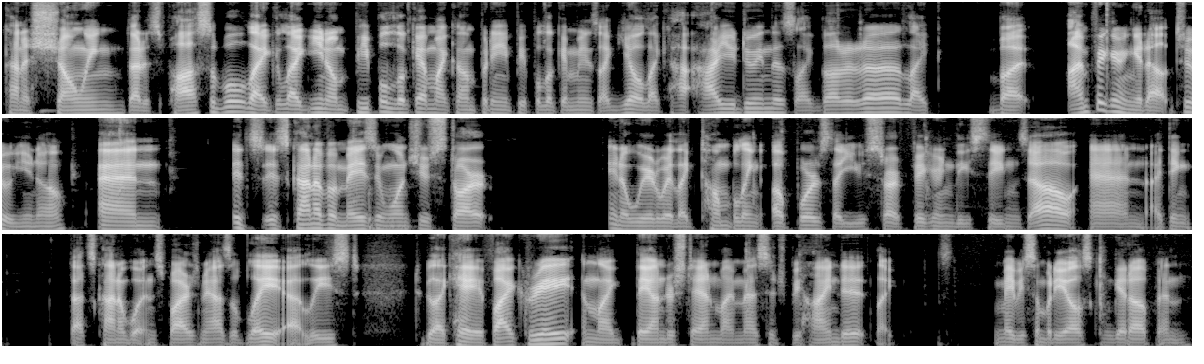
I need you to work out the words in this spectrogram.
kind of showing that it's possible like like you know people look at my company people look at me it's like yo like how, how are you doing this? Like blah, blah, blah like but i'm figuring it out too you know? And it's it's kind of amazing once you start in a weird way like tumbling upwards that you start figuring these things out and i think that's kind of what inspires me as of late at least to be like hey if i create and like they understand my message behind it like maybe somebody else can get up and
